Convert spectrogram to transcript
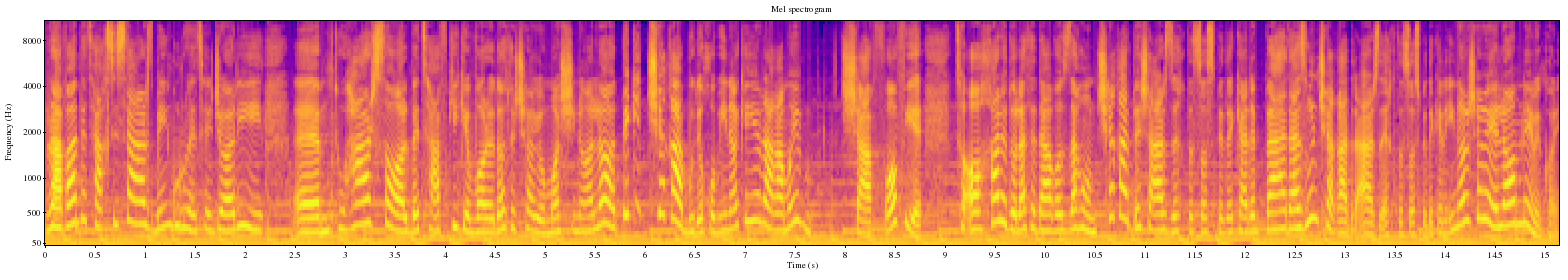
روند تخصیص ارز به این گروه تجاری تو هر سال به تفکیک واردات چای و ماشینالات بگید چقدر بوده؟ خب اینا که یه رقمای شفافیه. تا آخر دولت دوازدهم چقدر بهش ارز اختصاص پیدا کرده؟ بعد از اون چقدر ارز اختصاص پیدا کرده؟ اینا رو چرا اعلام نمی‌کنی؟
